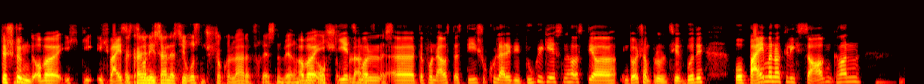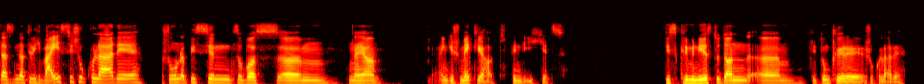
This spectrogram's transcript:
Das stimmt, ja. aber ich, ich weiß es Es kann ja nicht sein, dass die Russen Schokolade fressen, während Aber ich gehe jetzt mal äh, davon aus, dass die Schokolade, die du gegessen hast, ja in Deutschland produziert wurde. Wobei man natürlich sagen kann, dass natürlich weiße Schokolade schon ein bisschen sowas, ähm, naja, ein Geschmäckle hat, finde ich jetzt diskriminierst du dann ähm, die dunklere Schokolade?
